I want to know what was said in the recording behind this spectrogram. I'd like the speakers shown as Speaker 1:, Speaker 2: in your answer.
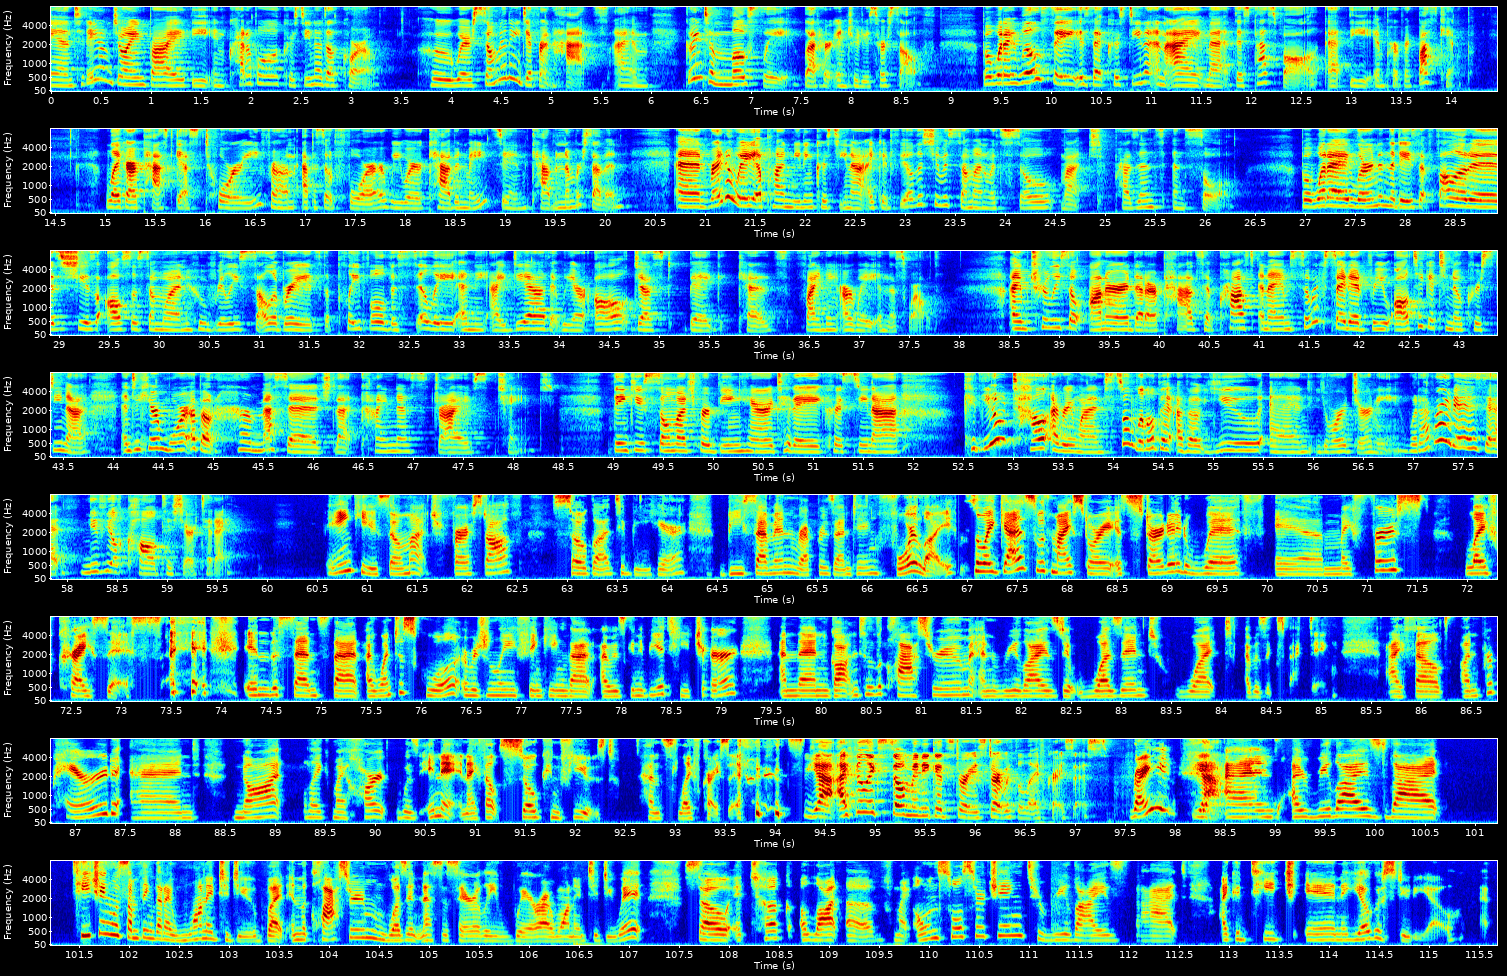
Speaker 1: and today I'm joined by the incredible Kristina del Corro, who wears so many different hats. I'm going to mostly let her introduce herself. But what I will say is that Kristina and I met this past fall at the Imperfect Boss Camp. Like our past guest Tori from episode four, we were cabin mates in cabin number seven. And right away, upon meeting Kristina, I could feel that she was someone with so much presence and soul. But what I learned in the days that followed is she is also someone who really celebrates the playful, the silly, and the idea that we are all just big kids finding our way in this world. I am truly so honored that our paths have crossed, and I am so excited for you all to get to know Kristina and to hear more about her message that kindness drives change. Thank you so much for being here today, Kristina. Could you tell everyone just a little bit about you and your journey, whatever it is that you feel called to share today?
Speaker 2: Thank you so much. First off, so glad to be here. B7 representing for life. So, I guess with my story, it started with um, my first life crisis in the sense that I went to school originally thinking that I was going to be a teacher and then got into the classroom and realized it wasn't what I was expecting. I felt unprepared and not like my heart was in it, and I felt so confused hence life crisis.
Speaker 1: yeah, I feel like so many good stories start with the life crisis.
Speaker 2: Right?
Speaker 1: Yeah.
Speaker 2: And I realized that teaching was something that I wanted to do, but in the classroom wasn't necessarily where I wanted to do it. So it took a lot of my own soul searching to realize that I could teach in a yoga studio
